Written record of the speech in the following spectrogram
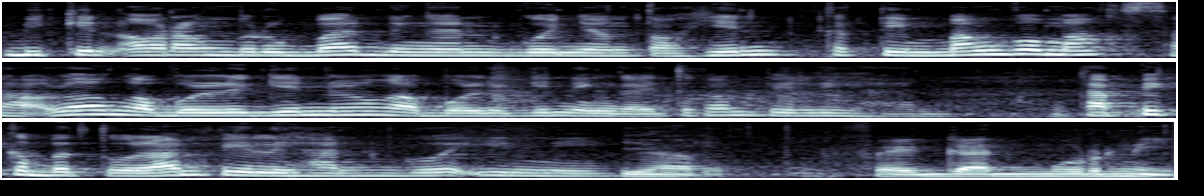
bikin orang berubah dengan gue nyontohin ketimbang gue maksa lo nggak boleh gini lo nggak boleh gini nggak itu kan pilihan tapi kebetulan pilihan gue ini Iya. Vegan murni,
